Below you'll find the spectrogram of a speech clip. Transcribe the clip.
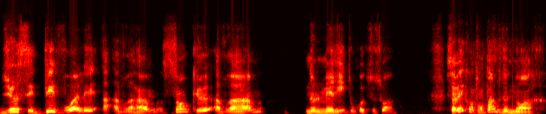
Dieu s'est dévoilé à Abraham sans que Abraham ne le mérite ou quoi que ce soit. Vous savez, quand on parle de Noach,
